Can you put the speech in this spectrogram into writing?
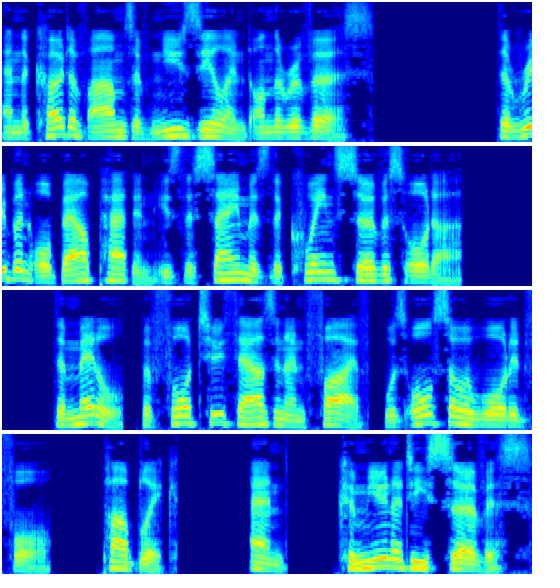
and the coat of arms of New Zealand on the reverse. The ribbon or bow pattern is the same as the Queen's Service Order. The medal, before 2005, was also awarded for «public» and «community service»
